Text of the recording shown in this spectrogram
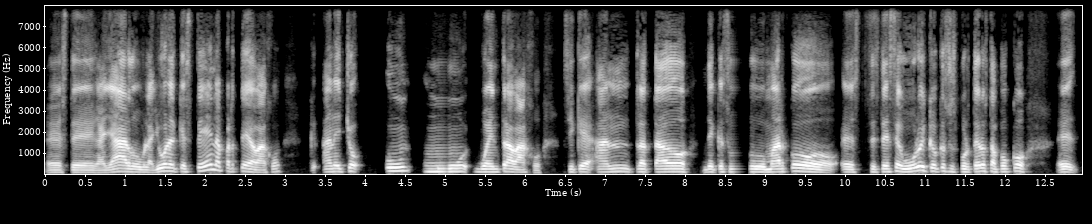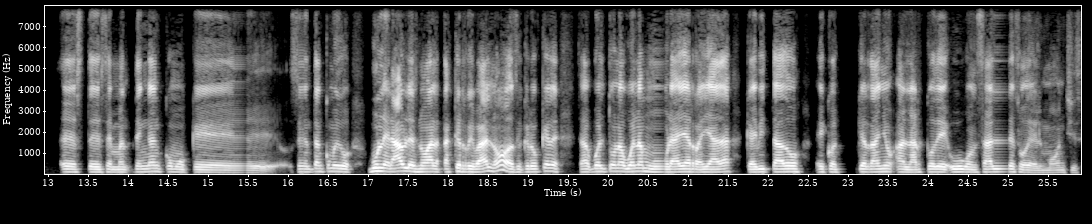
este, Gallardo, Blayún, el que esté en la parte de abajo, han hecho un muy buen trabajo. Así que han tratado de que su, marco este, esté seguro y creo que sus porteros tampoco eh, este, se mantengan como que se sientan como digo vulnerables no al ataque rival no así creo que se ha vuelto una buena muralla rayada que ha evitado eh, cualquier daño al arco de Hugo González o del Monchis.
